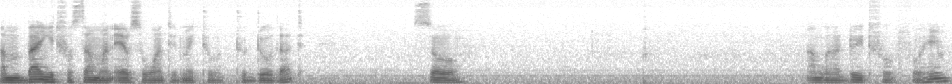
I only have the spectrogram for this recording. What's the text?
I'm buying it for someone else who wanted me to to do that. So I'm gonna do it for for him.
